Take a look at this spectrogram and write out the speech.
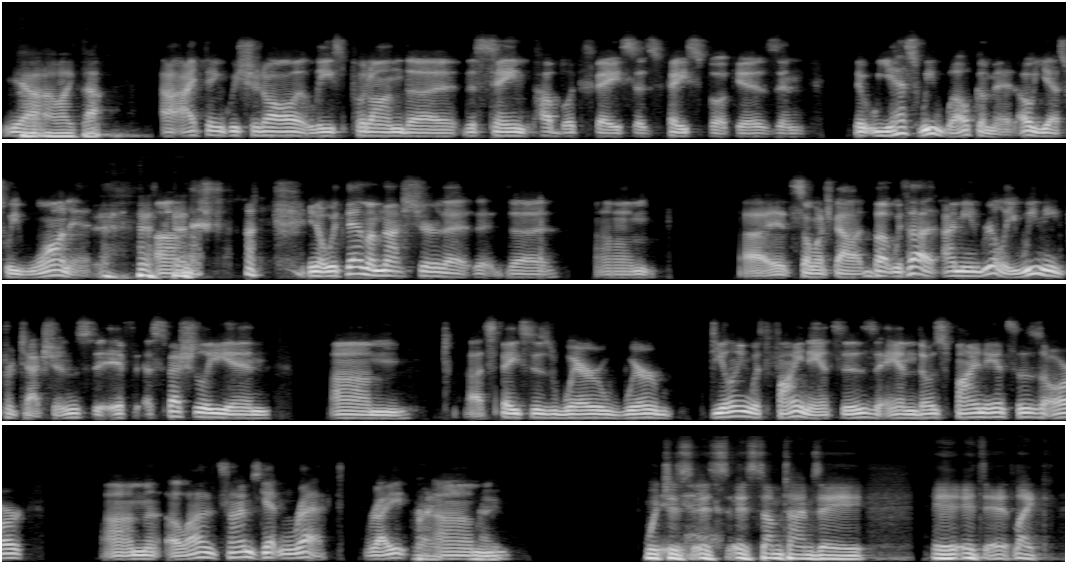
yeah, I, I, like that. I think we should all at least put on the the same public face as Facebook is, and that, yes, we welcome it. Oh, yes, we want it. Um, you know, with them, I'm not sure that, that the um, uh, it's so much valid, but with us, I mean, really, we need protections, if especially in um, uh, spaces where we're dealing with finances, and those finances are um, a lot of times getting wrecked, right? Right. Um, right. Which is, yeah. is is sometimes a it's it, it, like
